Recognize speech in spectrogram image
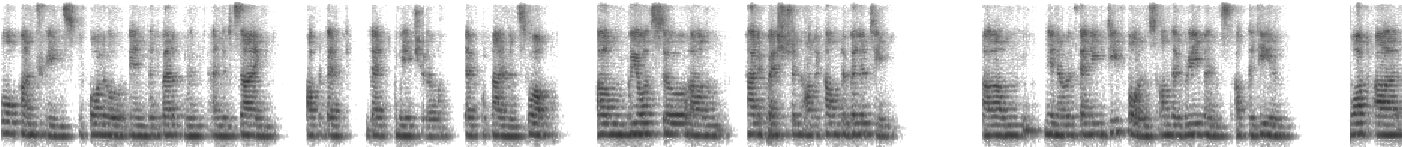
for countries to follow in the development and the design of debt, debt nature, for climate swap? Um, we also um, had a question on accountability. Um, you know, if there any defaults on the agreements of the deal, what are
